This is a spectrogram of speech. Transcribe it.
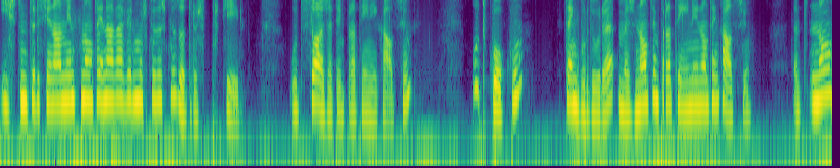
isto nutricionalmente não tem nada a ver umas coisas com as outras. Porquê? O de soja tem proteína e cálcio. O de coco tem gordura, mas não tem proteína e não tem cálcio. Portanto, não,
